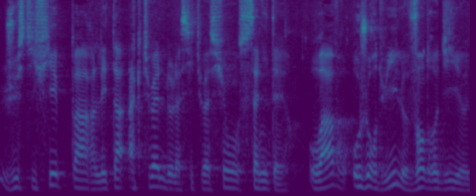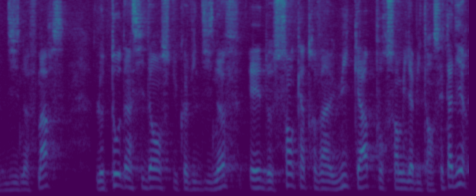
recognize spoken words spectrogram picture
justifiées par l'état actuel de la situation sanitaire. Au Havre, aujourd'hui, le vendredi 19 euh, mars, le taux d'incidence du Covid-19 est de 188 cas pour 100 000 habitants, c'est-à-dire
